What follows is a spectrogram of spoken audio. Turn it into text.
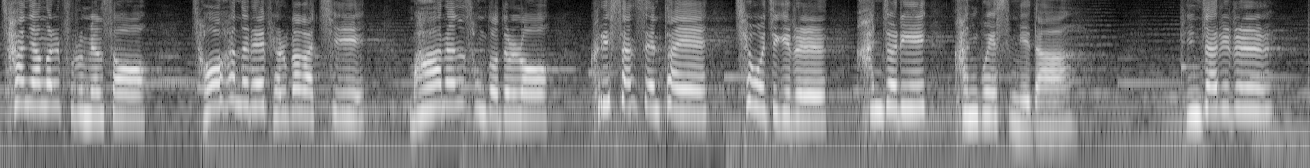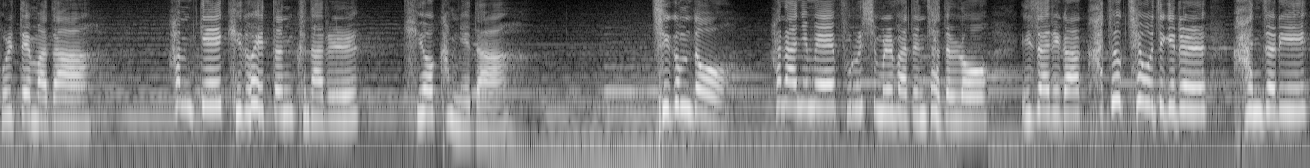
찬양을 부르면서 저 하늘의 별과 같이 많은 성도들로 크리스찬 센터에 채워지기를 간절히 간구했습니다. 빈자리를 볼 때마다 함께 기도했던 그날을 기억합니다. 지금도 하나님의 부르심을 받은 자들로 이 자리가 가득 채워지기를 간절히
